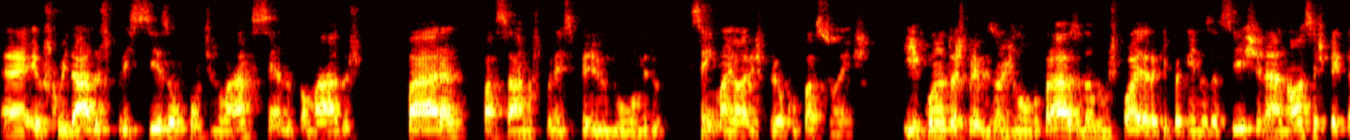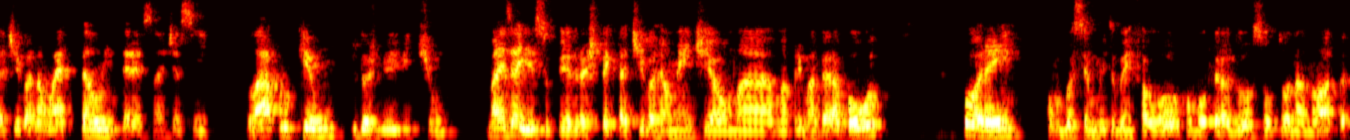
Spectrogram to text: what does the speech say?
é, os cuidados precisam continuar sendo tomados para passarmos por esse período úmido sem maiores preocupações. E quanto às previsões de longo prazo, dando um spoiler aqui para quem nos assiste, né, a nossa expectativa não é tão interessante assim lá para o Q1 de 2021. Mas é isso, Pedro. A expectativa realmente é uma, uma primavera boa, porém, como você muito bem falou, como o operador soltou na nota,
